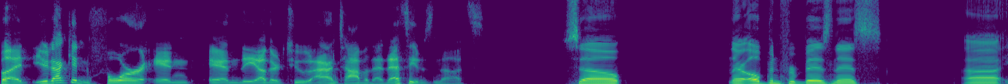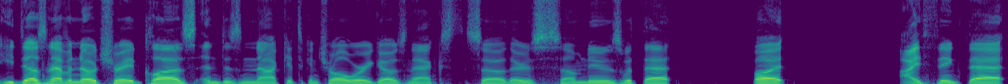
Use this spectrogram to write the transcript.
But you're not getting four and and the other two on top of that. That seems nuts. So they're open for business. Uh, he doesn't have a no trade clause and does not get to control where he goes next. So there's some news with that. But I think that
